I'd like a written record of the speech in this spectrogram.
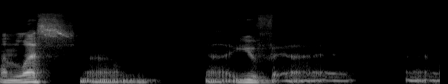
unless um, uh, you've uh, uh,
